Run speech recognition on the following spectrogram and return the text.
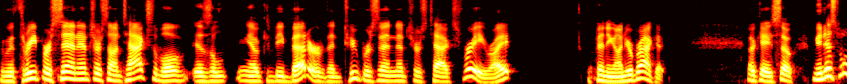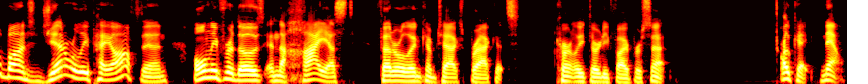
with three percent interest on taxable is you know could be better than two percent interest tax free, right? Depending on your bracket. Okay, so municipal bonds generally pay off then only for those in the highest federal income tax brackets, currently 35%. Okay, now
